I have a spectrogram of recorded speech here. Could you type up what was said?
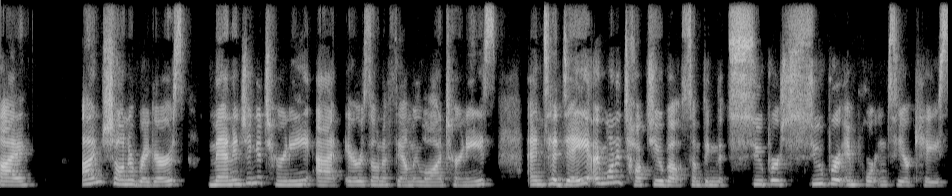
Hi, I'm Shauna Riggers, managing attorney at Arizona Family Law Attorneys. And today I want to talk to you about something that's super, super important to your case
